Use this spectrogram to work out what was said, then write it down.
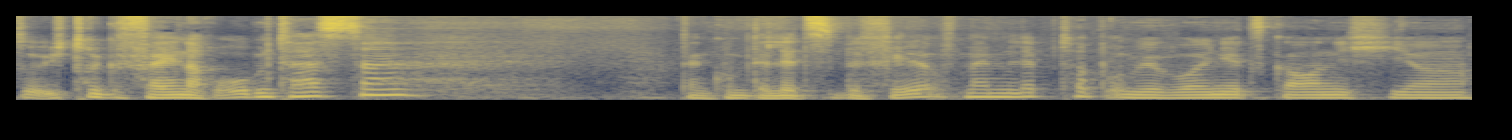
So, ich drücke Pfeil nach oben Taste. Dann kommt der letzte Befehl auf meinem Laptop und wir wollen jetzt gar nicht hier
